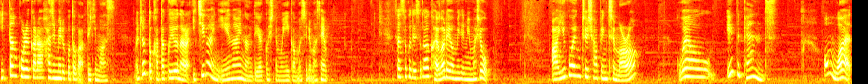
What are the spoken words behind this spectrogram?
一旦これから始めることができます。ちょっと固く言うなら一概に言えないなんて訳してもいいかもしれません。早速ですが会話例を見てみましょう。Are you going to shopping tomorrow? Well, It depends. On what?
